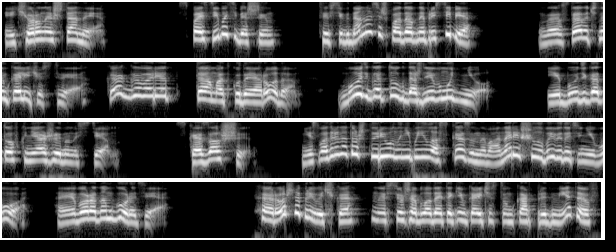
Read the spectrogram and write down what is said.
и черные штаны. «Спасибо тебе, Шин», ты всегда носишь подобное при себе?» В достаточном количестве. Как говорят, там, откуда я родом, будь готов к дождливому дню. И будь готов к неожиданностям. Сказал Шин. Несмотря на то, что Риона не поняла сказанного, она решила выведать у него о его родном городе. Хорошая привычка, но все же обладать таким количеством карт предметов...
